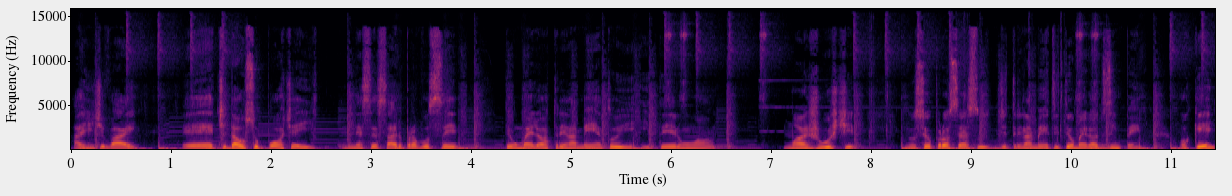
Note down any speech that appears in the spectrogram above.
A gente vai é, te dar o suporte aí necessário para você ter um melhor treinamento e, e ter uma, um ajuste no seu processo de treinamento e ter um melhor desempenho, ok?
